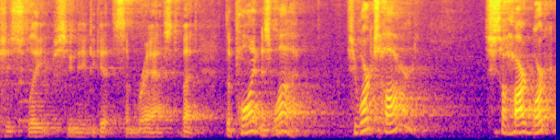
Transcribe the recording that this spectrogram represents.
She sleeps. You need to get some rest. But the point is what? She works hard. She's a hard worker.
